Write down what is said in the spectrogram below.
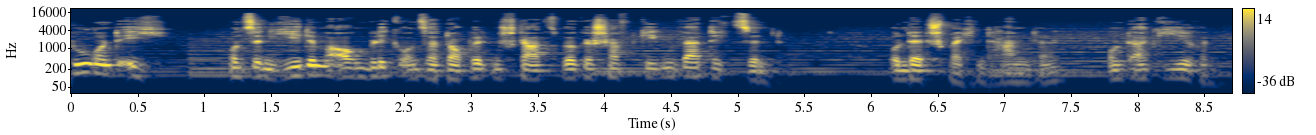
du und ich, uns in jedem Augenblick unserer doppelten Staatsbürgerschaft gegenwärtig sind und entsprechend handeln und agieren.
